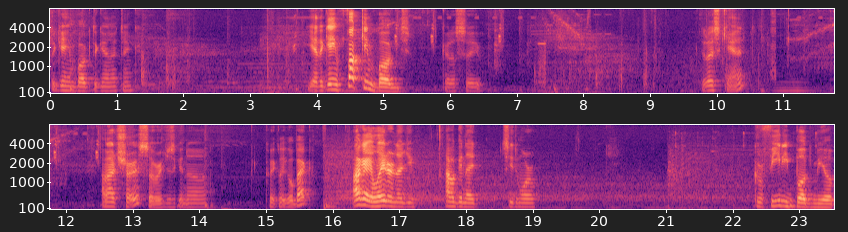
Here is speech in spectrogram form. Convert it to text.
The game bugged again, I think. Yeah, the game fucking bugged. Gotta save. Did I scan it? I'm not sure, so we're just gonna quickly go back. Okay, later, Neji. Have a good night. See you tomorrow. Graffiti bugged me up.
